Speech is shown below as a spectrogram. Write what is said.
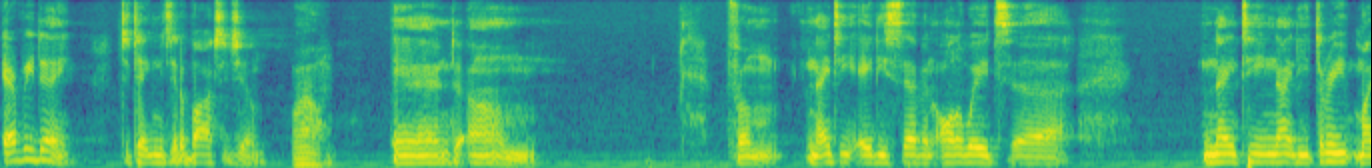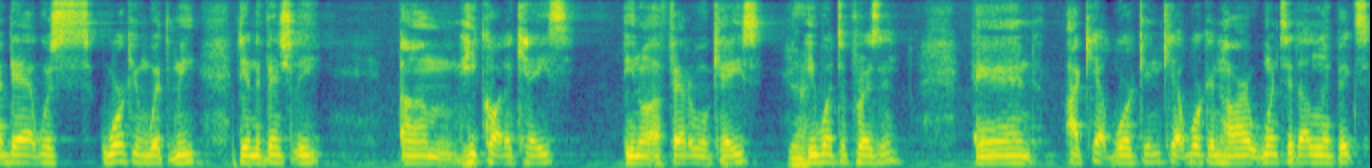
every day to take me to the boxing gym. Wow. and um, from 1987 all the way to 1993, my dad was working with me. Then eventually, um, he caught a case, you know, a federal case. Yeah. He went to prison, and I kept working, kept working hard. Went to the Olympics.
